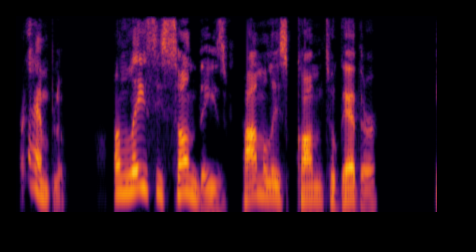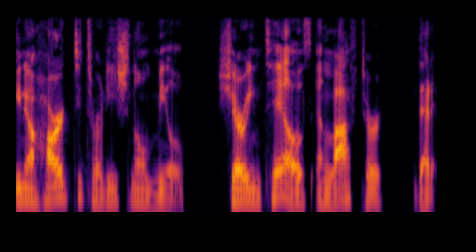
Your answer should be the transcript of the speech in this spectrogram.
Por ejemplo, on lazy Sundays, families come together in a hearty traditional meal sharing tales and laughter that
